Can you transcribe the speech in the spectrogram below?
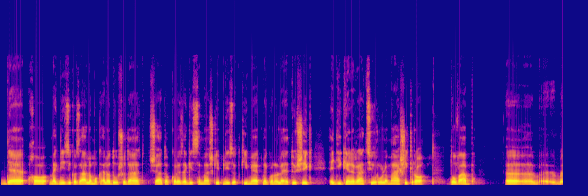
de ha megnézzük az államok eladósodását, akkor ez egészen másképp nézott ki, mert megvan a lehetőség egyik generációról a másikra tovább ö, ö,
